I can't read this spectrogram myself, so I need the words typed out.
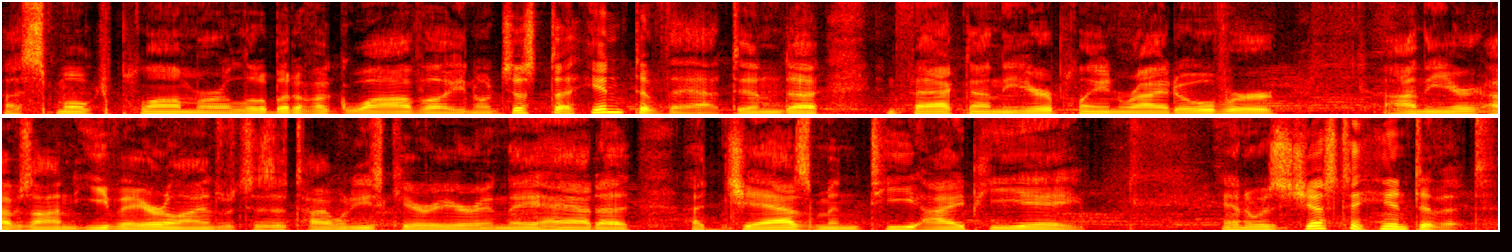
a smoked plum or a little bit of a guava, you know, just a hint of that. And uh, in fact, on the airplane ride over, on the air, I was on Eva Airlines, which is a Taiwanese carrier, and they had a, a jasmine tea IPA, and it was just a hint of it.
